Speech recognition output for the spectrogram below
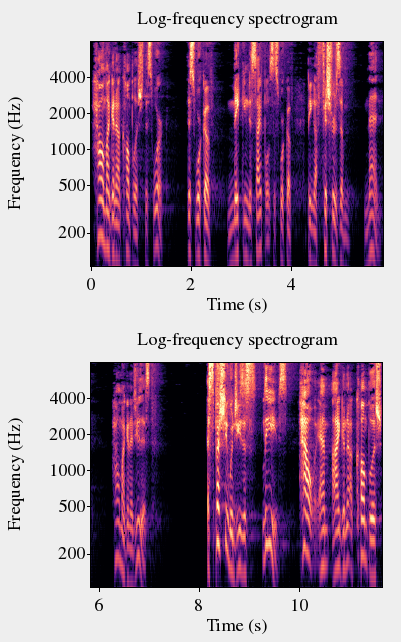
How am I going to accomplish this work? This work of making disciples, this work of being a fishers of men. How am I going to do this? Especially when Jesus leaves. How am I going to accomplish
